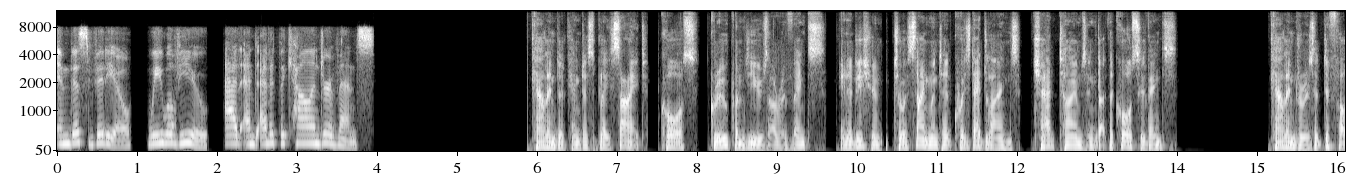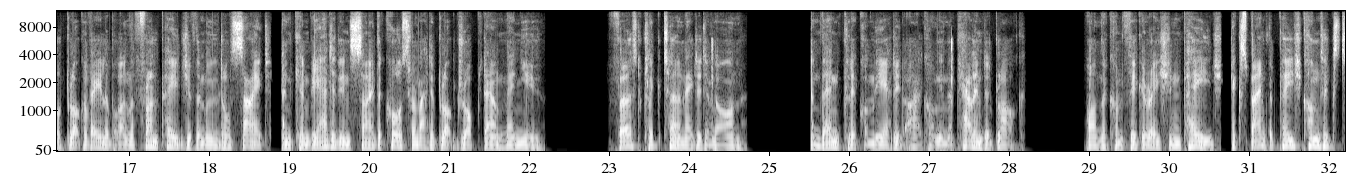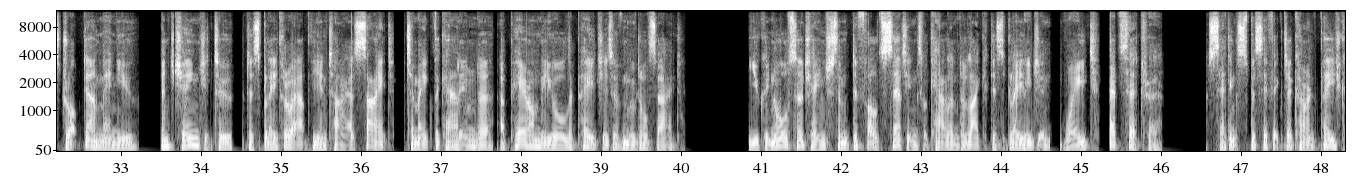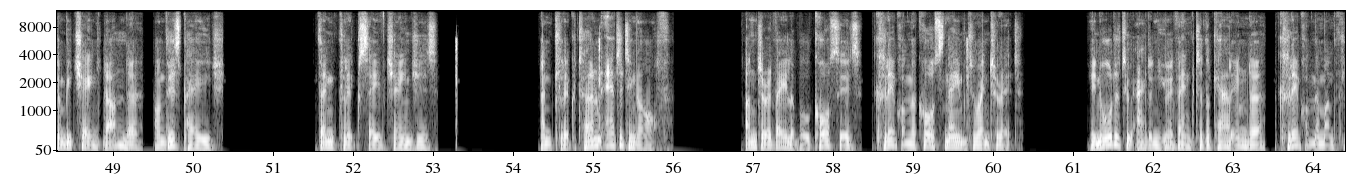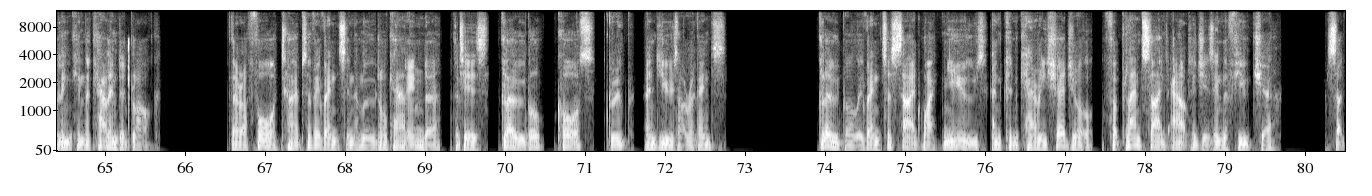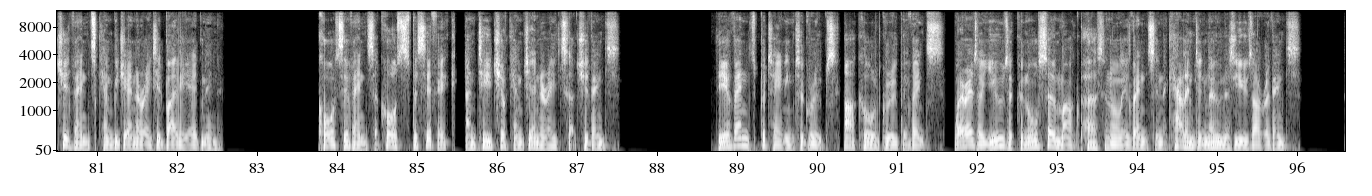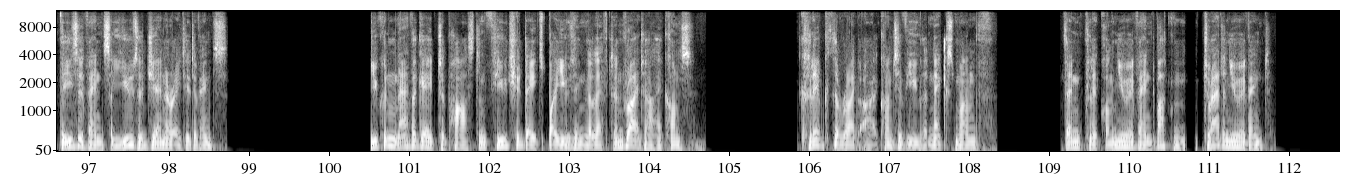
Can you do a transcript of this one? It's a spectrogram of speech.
In this video, we will view, add and edit the calendar events. Calendar can display site, course, group and user events, in addition to assignment and quiz deadlines, chat times and other course events. Calendar is a default block available on the front page of the Moodle site, and can be added inside the course from a Block drop-down menu. First click Turn Editing on. And then click on the Edit icon in the calendar block. On the configuration page, expand the page context drop-down menu, and change it to Display throughout the entire site, to make the calendar appear on the all the pages of Moodle site. You can also change some default settings for calendar like display region, weight, etc. Settings specific to current page can be changed under, on this page. Then click Save Changes. And click Turn Editing off. Under Available Courses, click on the course name to enter it. In order to add a new event to the calendar, click on the month link in the calendar block. There are four types of events in the Moodle calendar, that is, global, course, group, and user events. Global events are site-wide news and can carry schedule for planned site outages in the future. Such events can be generated by the admin. Course events are course-specific, and teacher can generate such events. The events pertaining to groups are called group events, whereas a user can also mark personal events in the calendar known as user events. These events are user-generated events. You can navigate to past and future dates by using the left and right icons. Click the right icon to view the next month. Then click on New Event button to add a new event.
